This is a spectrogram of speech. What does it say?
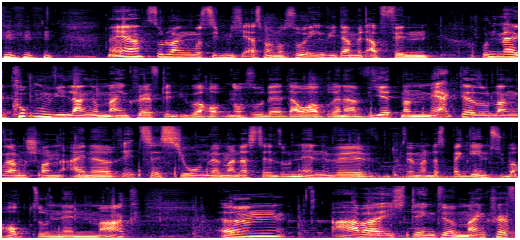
naja, so lange muss ich mich erstmal noch so irgendwie damit abfinden. Und mal gucken, wie lange Minecraft denn überhaupt noch so der Dauerbrenner wird. Man merkt ja so langsam schon eine Rezession, wenn man das denn so nennen will. Wenn man das bei Games überhaupt so nennen mag. Ähm, aber ich denke, Minecraft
